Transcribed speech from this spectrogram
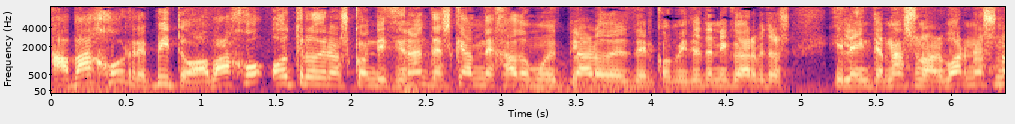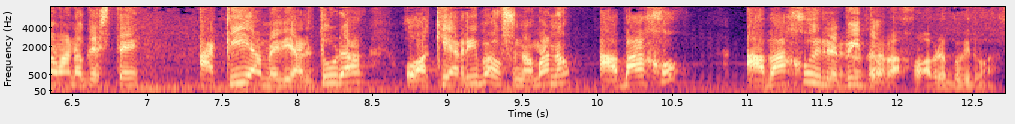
Abajo, repito, abajo, otro de los condicionantes que han dejado muy claro desde el Comité Técnico de Árbitros y la International Board, no es una mano que esté aquí a media altura o aquí arriba, es una mano abajo, abajo y Pero repito. abajo, abre un poquito más.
